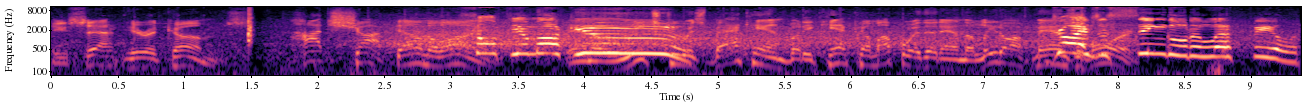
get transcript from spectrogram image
He's set. Here it comes. Hot shot down the line. Salty And a reach to his backhand, but he can't come up with it, and the leadoff man drives a single to left field.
